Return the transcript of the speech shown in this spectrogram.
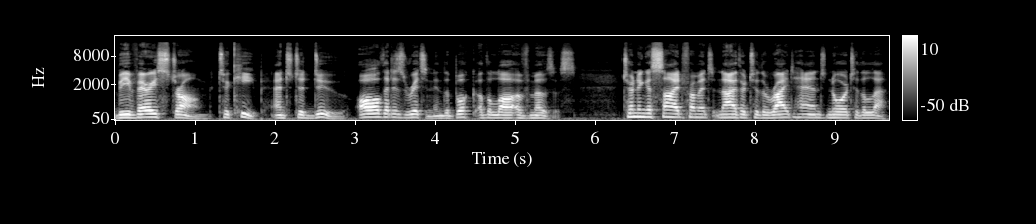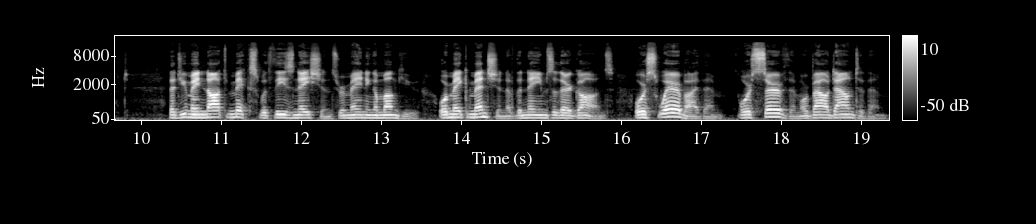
be very strong to keep and to do all that is written in the book of the law of Moses, turning aside from it neither to the right hand nor to the left, that you may not mix with these nations remaining among you, or make mention of the names of their gods, or swear by them, or serve them, or bow down to them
